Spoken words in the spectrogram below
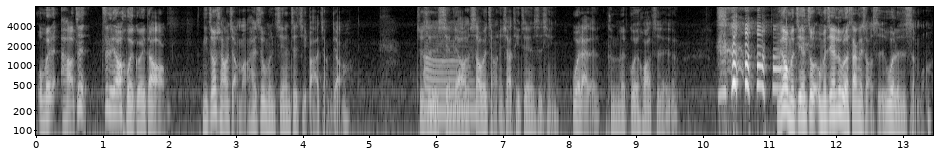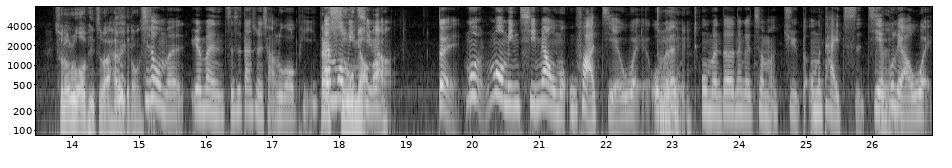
我们好，这这个要回归到你之后想要讲吗？还是我们今天这集把它讲掉？就是闲聊，嗯稍微讲一下提这件事情未来的可能的规划之类的。你知道我们今天做，我们今天录了三个小时，为的是什么？除了录 OP 之外，还有一个东西。其实我们原本只是单纯想录 OP，大概但莫名15秒吧对莫莫名其妙我们无法结尾，我们的我们的那个什么剧本，我们台词结不了尾，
